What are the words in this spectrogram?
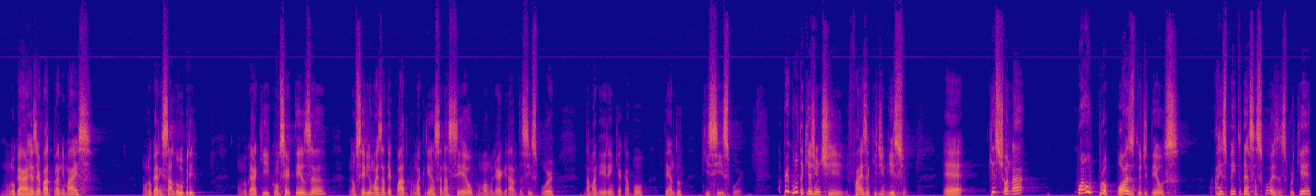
num lugar reservado para animais, num lugar insalubre, num lugar que com certeza não seria o mais adequado para uma criança nascer ou para uma mulher grávida se expor da maneira em que acabou tendo que se expor. A pergunta que a gente faz aqui de início é questionar qual o propósito de Deus a respeito dessas coisas, porque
